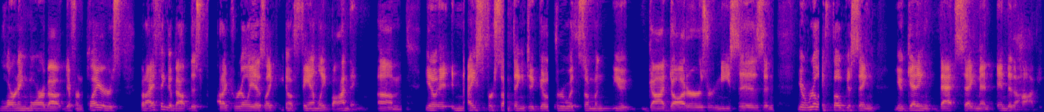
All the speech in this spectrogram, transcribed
learning more about different players. But I think about this product really as like, you know, family bonding. Um, you know, it, nice for something to go through with someone, you know, goddaughters or nieces and, you know, really focusing, you know, getting that segment into the hobby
